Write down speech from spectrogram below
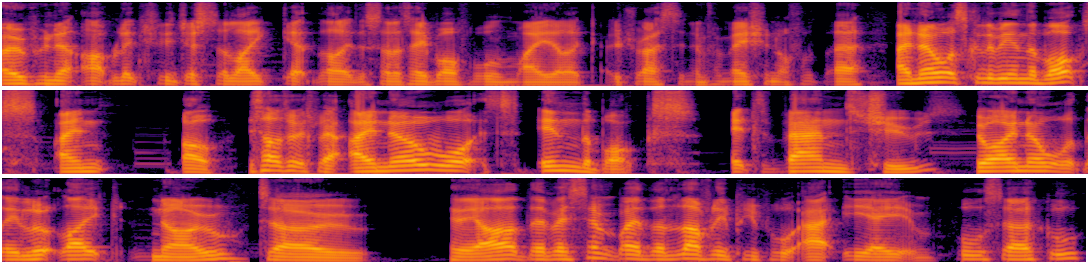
opened it up literally just to like get the, like the sellotape off all my like address and information off of there. I know what's going to be in the box. I oh, it's hard to explain. I know what's in the box. It's Vans shoes. Do I know what they look like? No. So they are. They've been sent by the lovely people at EA in Full Circle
